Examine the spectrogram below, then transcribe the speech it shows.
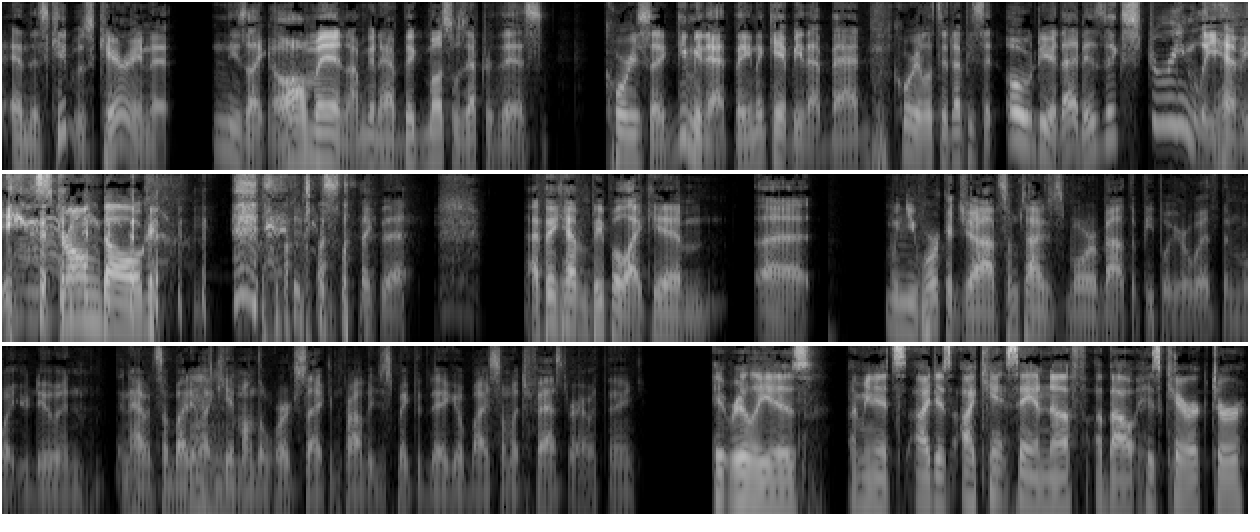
and this kid was carrying it, and he's like, "Oh man, I'm gonna have big muscles after this." Corey said, "Give me that thing. It can't be that bad." Corey lifted it up. He said, "Oh dear, that is extremely heavy." Strong dog. just like that. I think having people like him, uh, when you work a job, sometimes it's more about the people you're with than what you're doing. And having somebody like Mhm. him on the work site can probably just make the day go by so much faster. I would think. It really is. I mean, it's I just I can't say enough about his character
